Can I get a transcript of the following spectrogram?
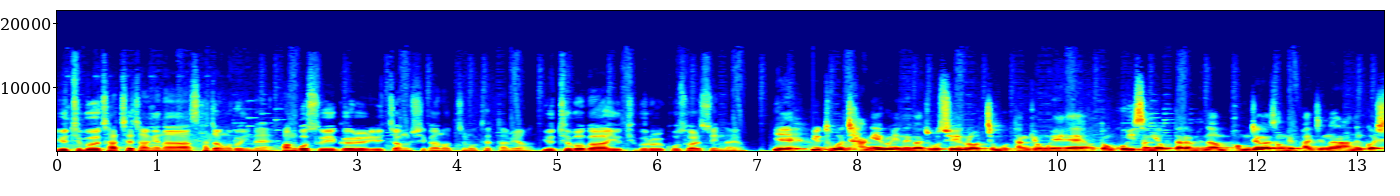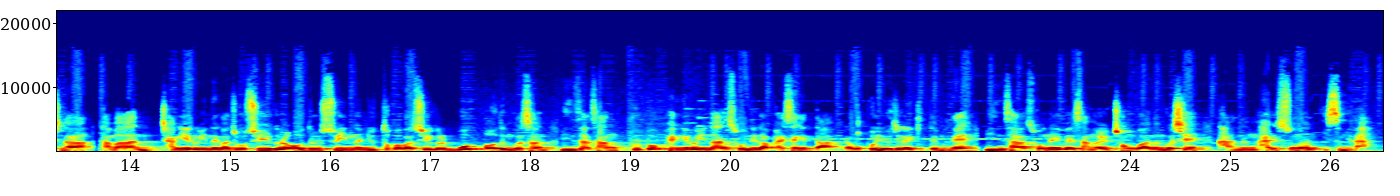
유튜브 자체 장애나 사정으로 인해 광고 수익을 일정 시간 얻지 못했다면 유튜버가 유튜브를 고소할 수 있나요? 예, 유튜브 장애로 인해 가지고 수익을 얻지 못한 경우에 어떤 고의성이 없다라면 범죄가 성립하지는 않을 것이나 다만 장애로 인해 가지고 수익을 얻을 수 있는 유튜버가 수익을 못 얻은 것은 민사상 불법 행위로 인한 손해가 발생했다라고 볼 여지가 있기 때문에 민사 손해배상을 청구하는 것이 가능할 수는 있습니다.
